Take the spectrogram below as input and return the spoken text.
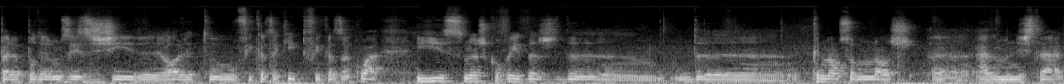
para podermos exigir, olha, tu ficas aqui, tu ficas acolá, e isso nas corridas de, de que não somos nós uh, a administrar,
